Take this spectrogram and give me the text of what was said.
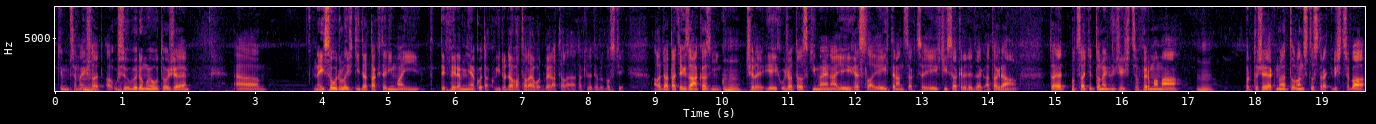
tím přemýšlet hmm. a už si uvědomují to, že uh, nejsou důležitý data, které mají ty firmy jako takový dodavatelé, odběratelé a takové ty blbosti, ale data těch zákazníků, mm. čili jejich uživatelský jména, jejich hesla, jejich transakce, jejich čísla kreditek a tak dále. To je v podstatě to nejdůležitější, co firma má. Mm. Protože jakmile tohle to ztratí, když třeba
